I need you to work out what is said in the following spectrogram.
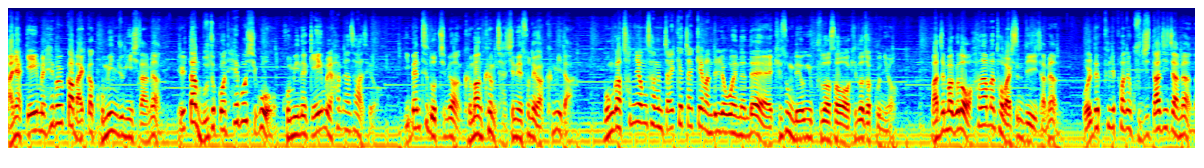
만약 게임을 해볼까 말까 고민 중이시라면 일단 무조건 해보시고 고민은 게임을 하면서 하세요. 이벤트 놓치면 그만큼 자신의 손해가 큽니다. 뭔가 첫 영상은 짧게 짧게 만들려고 했는데 계속 내용이 굳어서 길어졌군요. 마지막으로 하나만 더 말씀드리자면 월드 플리퍼는 굳이 따지자면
